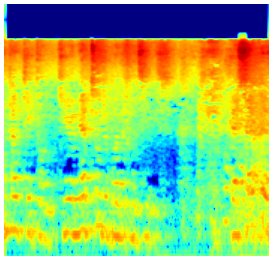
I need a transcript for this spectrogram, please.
antaŭ tipon, kiu ne tute bone funkciis. Kaj sekve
